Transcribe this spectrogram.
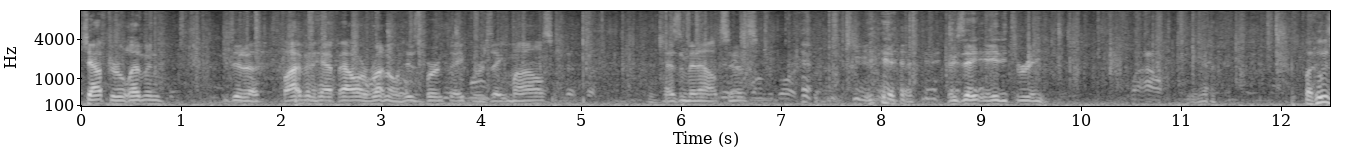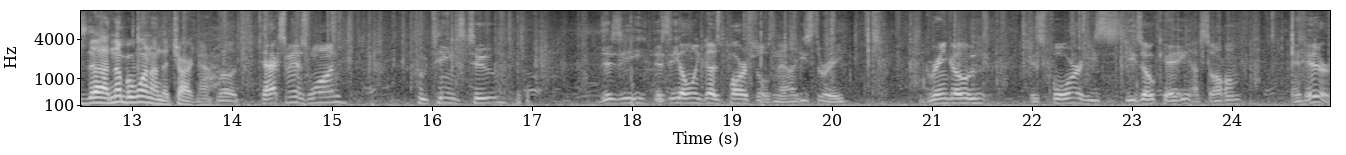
Chapter 11 did a five and a half hour run on his birthday for his eight miles. Hasn't been out since. yeah, he's eight- 83. Wow. But who's the uh, number one on the chart now? Well, Taxman is one, Poutine's two, Dizzy Dizzy only does partials now. He's three. Gringo is four. He's he's okay. I saw him. And Hitter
